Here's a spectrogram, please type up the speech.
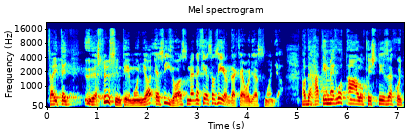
Tehát itt egy, ő ezt őszintén mondja, ez igaz, mert neki ez az érdeke, hogy ezt mondja. Na de hát én meg ott állok és nézek, hogy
